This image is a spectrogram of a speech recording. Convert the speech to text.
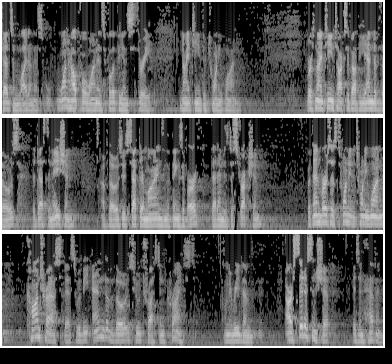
shed some light on this. One helpful one is Philippians 3 19 through 21. Verse 19 talks about the end of those, the destination of those who set their minds in the things of earth. That end is destruction. But then verses 20 to 21 contrast this with the end of those who trust in Christ. Let me read them. Our citizenship is in heaven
